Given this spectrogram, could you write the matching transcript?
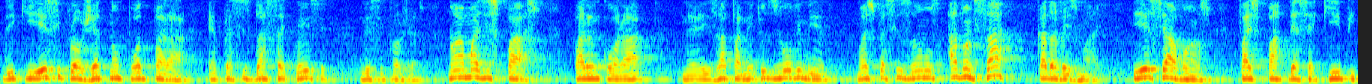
de que esse projeto não pode parar, é preciso dar sequência nesse projeto. Não há mais espaço para ancorar né, exatamente o desenvolvimento. Nós precisamos avançar cada vez mais. E esse avanço faz parte dessa equipe,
